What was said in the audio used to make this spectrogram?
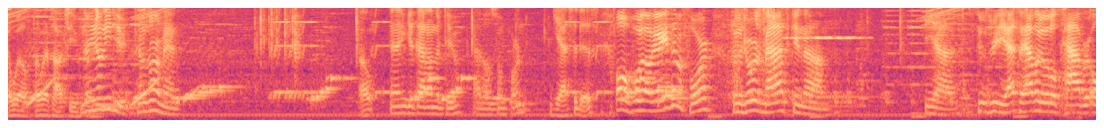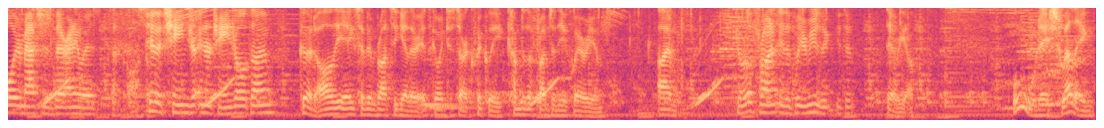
I will. I'm gonna talk to you first. No, you don't need to. Become man. Oh, And then get that under too. That's also important. yes, it is. Oh, well, okay, I guess I said before, the Majora's Mask and um, yeah, Stu 3DS, they have like a little tab where all your masters there anyways. That's So you have to change or interchange all the time. Good. All the eggs have been brought together. It's going to start quickly. Come to the front of the aquarium. I'm. Go to the front and then put your music. You. There we go. Ooh, they're swelling.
